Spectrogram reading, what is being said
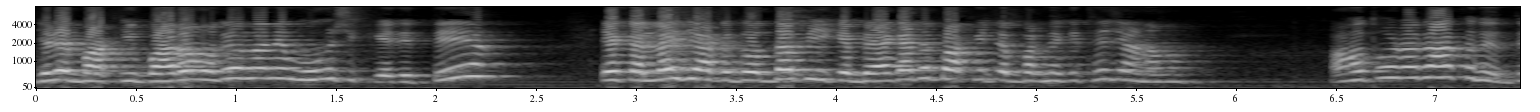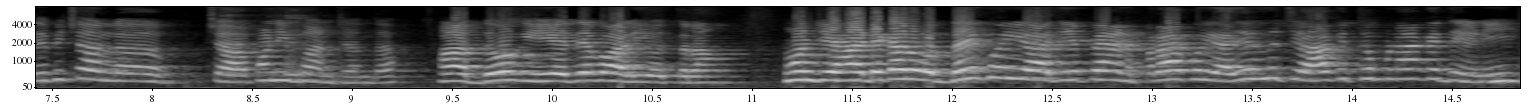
ਜਿਹੜੇ ਬਾਕੀ ਬਾਹਰੋਂ ਆਉਂਦੇ ਉਹਨਾਂ ਨੇ ਮੂੰਹ ਨੂੰ ਛਿੱਕੇ ਦਿੱਤੇ ਆ। ਇਹ ਇਕੱਲਾ ਹੀ ਜੱਗ ਦੁੱਧ ਦਾ ਪੀ ਕੇ ਬਹਿ ਗਿਆ ਤੇ ਬਾਕੀ ਟੱਬਰ ਨੇ ਕਿੱਥੇ ਜਾਣਾ ਵਾ? ਆਹ ਥੋੜਾ ਰੱਖ ਦਿੰਦੇ ਵੀ ਚੱਲ ਚਾਹ ਪਾਣੀ ਬਣ ਜਾਂਦਾ। ਹੱਦ ਹੋ ਗਈ ਇਹਦੇ ਵਾਲੀ ਉਤਰਾ ਹੁਣ ਜੇ ਸਾਡੇ ਘਰ ਉਦਾਂ ਹੀ ਕੋਈ ਆ ਜੇ, ਭੈਣ ਭਰਾ ਕੋਈ ਆ ਜੇ, ਉਹਨੂੰ ਚਾਹ ਕਿੱਥੋਂ ਬਣਾ ਕੇ ਦੇਣੀ?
